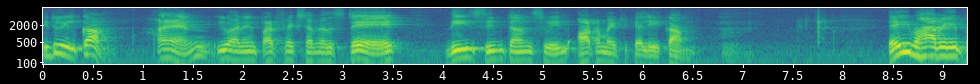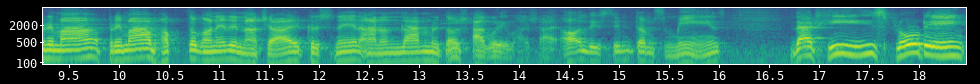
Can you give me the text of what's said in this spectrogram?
It will come. And you are in perfectional state, these symptoms will automatically come. এইভাবে প্রেমা প্রেমা ভক্তগণের নাচায় কৃষ্ণের আনন্দামৃত সাগরে ভাষায় অল দিস সিমটমস মিনস that he is floating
